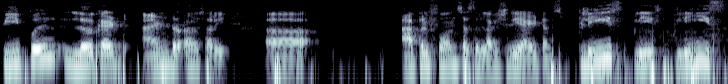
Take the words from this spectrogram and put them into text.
people look at Android, uh, sorry, uh, Apple phones as a luxury items. Please, please, please,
